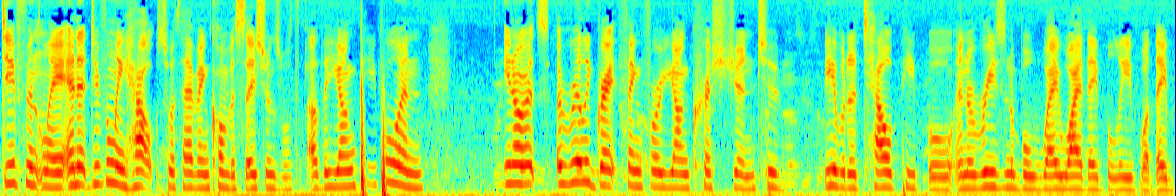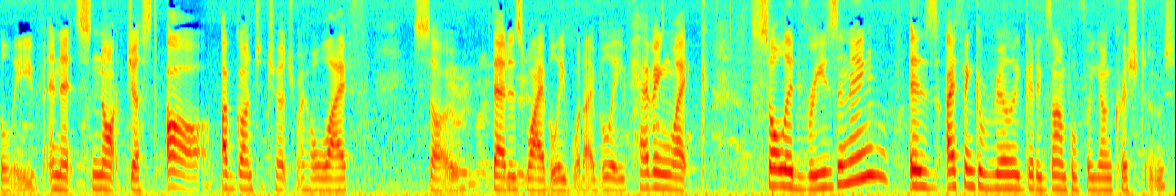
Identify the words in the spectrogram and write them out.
Definitely, and it definitely helps with having conversations with other young people. And, you know, it's a really great thing for a young Christian to be able to tell people in a reasonable way why they believe what they believe. And it's not just, oh, I've gone to church my whole life, so that is why I believe what I believe. Having, like, solid reasoning is, I think, a really good example for young Christians.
